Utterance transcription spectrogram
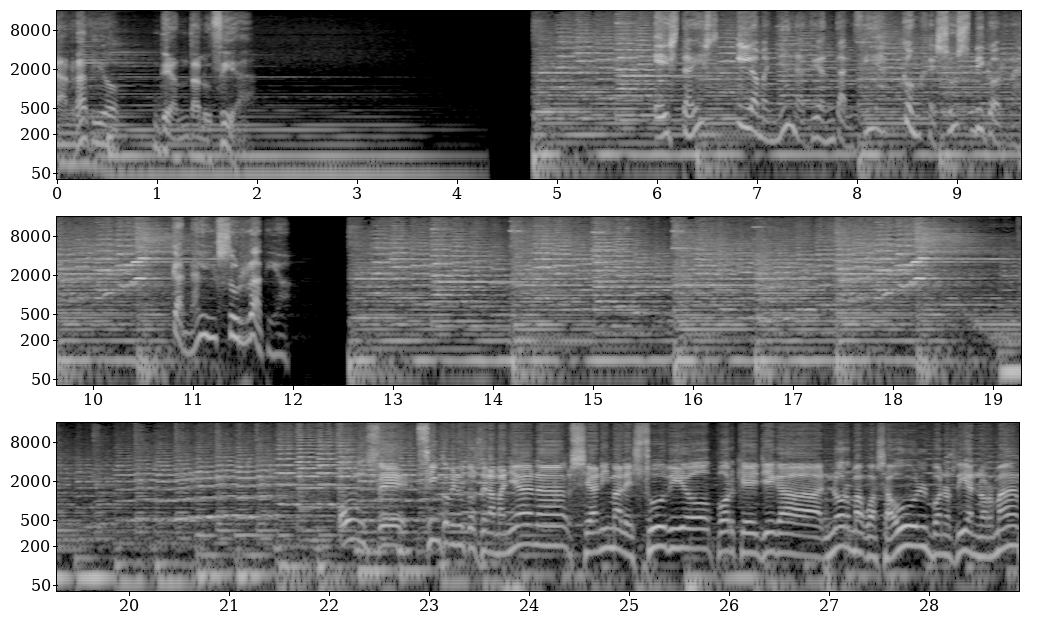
la radio de Andalucía. Esta es La mañana de Andalucía con Jesús Vigorra. Canal Sur Radio. Once, cinco minutos de la mañana, se anima el estudio porque llega Norma Guasaúl. Buenos días, Norma.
